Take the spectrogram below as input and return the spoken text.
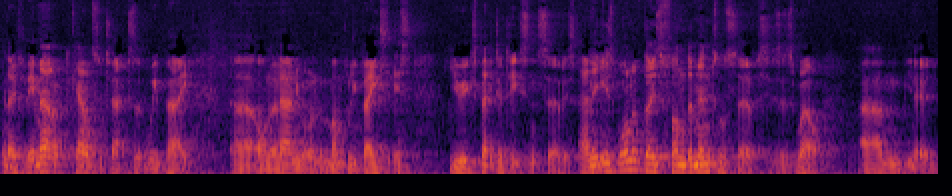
You know, for the amount of council tax that we pay uh, on an annual and monthly basis, you expect a decent service, and it is one of those fundamental services as well. Um, you know,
